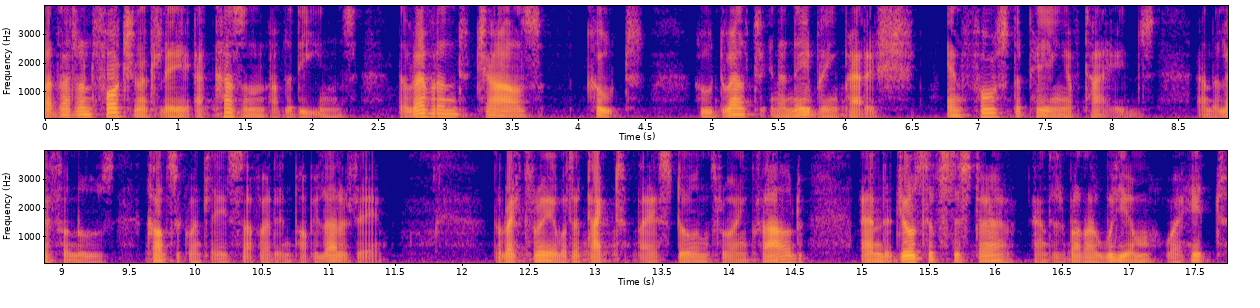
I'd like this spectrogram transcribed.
but that unfortunately a cousin of the Dean's, the Reverend Charles Coate, who dwelt in a neighbouring parish, enforced the paying of tithes, and the Le Fanus consequently suffered in popularity. The rectory was attacked by a stone-throwing crowd, and Joseph's sister and his brother William were hit.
